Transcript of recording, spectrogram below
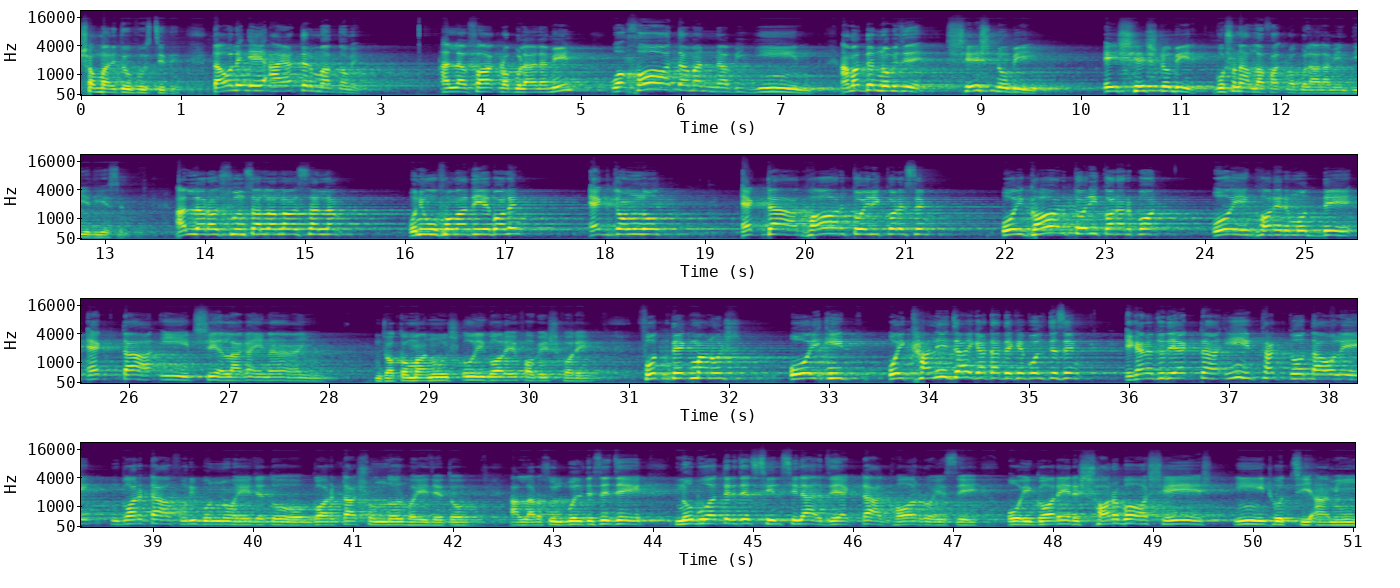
সম্মানিত উপস্থিতি। তাহলে এই আয়াতের মাধ্যমে আল্লাহ ফাক রব্বুল আলমিন নাবিয়িন আমাদের নবী যে শেষ নবী, এই শেষ নবীর ঘোষণা আল্লাহ ফাক রব্বুল আলমিন দিয়ে দিয়েছেন। আল্লাহ রসুল সাল্লাহ সাল্লাম, উনি উপমা দিয়ে বলেন, একজন লোক একটা ঘর তৈরি করেছেন ওই ঘর তৈরি করার পর ওই ঘরের মধ্যে একটা ইট সে লাগায় নাই। যত মানুষ ওই ঘরে প্রবেশ করে, প্রত্যেক মানুষ ওই ইট, ওই খালি জায়গাটা দেখে বলতেছেন এখানে যদি একটা ইট থাকতো তাহলে গড়টা পরিপূর্ণ হয়ে যেত গড়টা সুন্দর হয়ে যেত। আল্লাহ রসুল বলতেছে যে, নবুয়াতের যে সিলসিলার যে একটা ঘর রয়েছে ওই গড়ের সর্বশেষ ইট হচ্ছি আমি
